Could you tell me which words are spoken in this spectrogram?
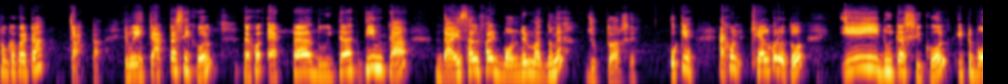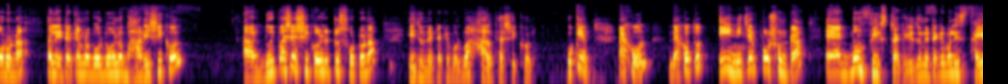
সংখ্যা কয়টা? চারটা। এবং এই চারটা শিকল, দেখো একটা, দুইটা, তিনটা ডাইসালফাইড বন্ডের মাধ্যমে যুক্ত আসে। ওকে এখন খেয়াল করো তো, এই দুইটা শিকল একটু বড় না, তাহলে এটাকে আমরা বলব হলো ভারী শিকল, আর দুই পাশের শিকল একটু ছোট না, এই জন্য এটাকে বলব হালকা শিকল। ওকে এখন দেখো তো, এই নিচের পোর্শনটা একদম ফিক্সড থাকে, এই জন্য এটাকে বলে স্থায়ী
